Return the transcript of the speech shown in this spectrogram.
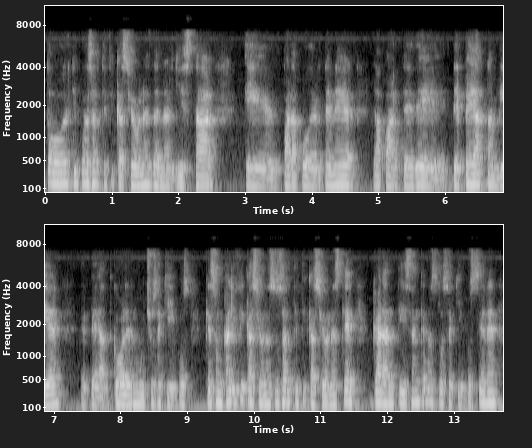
todo el tipo de certificaciones de Energy Star eh, para poder tener la parte de, de PEAT también, de PEAT Gold en muchos equipos, que son calificaciones o certificaciones que garantizan que nuestros equipos tienen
